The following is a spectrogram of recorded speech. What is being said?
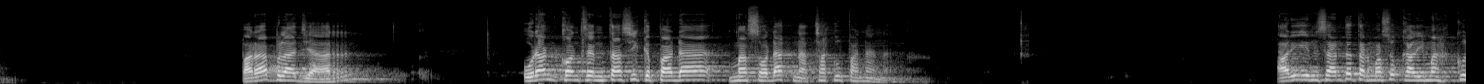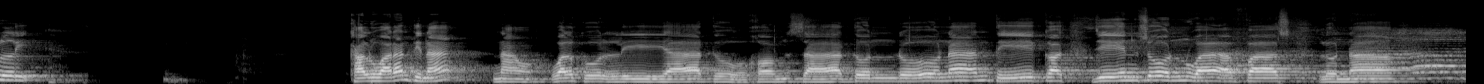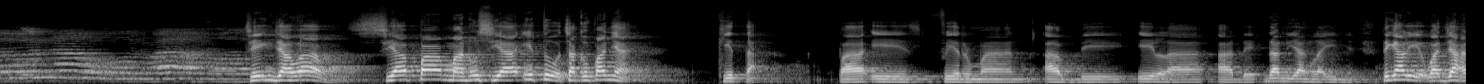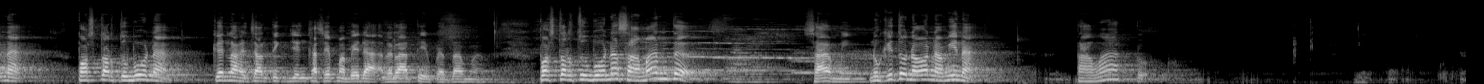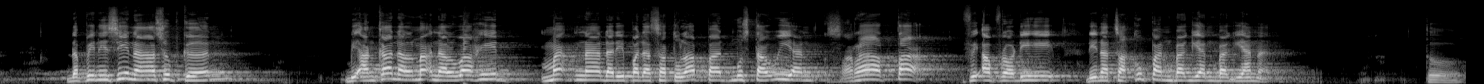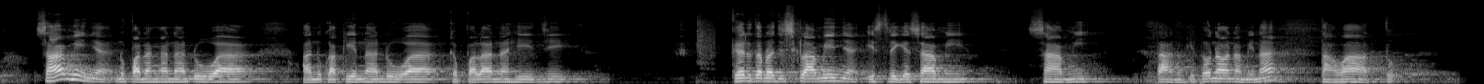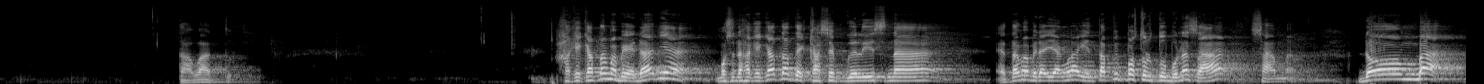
Para pelajar orang konsentrasi kepada masodakna cakupanana. Ari insan itu termasuk kalimah kuli kaluaran tina nau wal kulliyatu khamsatun dunanti qad jinsun wa fasluna Cing jawab siapa manusia itu cakupannya kita Faiz, Firman, Abdi, Ila, Ade dan yang lainnya. Tinggali wajahna, poster tubuhna, kenlah cantik jeung kasep mah beda relatif pertama. Poster tubuhna sama ente? Sami. Nu kitu naon namina? Tawatu. Definisina asupkeun bi angkanal maknal wahid makna daripada satu lapad mustawian rata fi afrodihi dina cakupan bagian-bagiana tuh saminya nu pandanganna dua anu kakina dua kepalana hiji. Keun tambah jenis kelaminnya istri ge sami sami. Tah nu kitu naon namina? Tawatu. Tawatu hakikatnya mah bedanya. Mau sudah hakikatnya teh kasep gelisna eta mah beda yang lain tapi postur tubuhnya sa sama. Domba.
